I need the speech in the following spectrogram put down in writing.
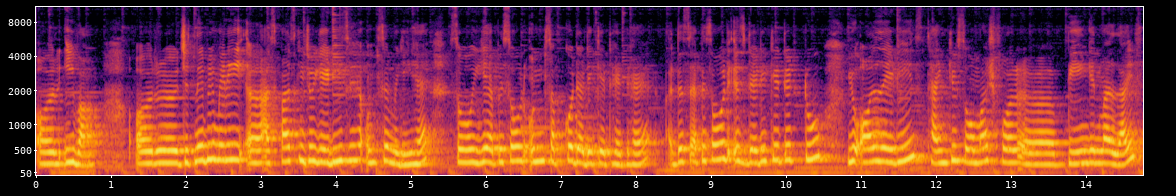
और ईवा। और जितने भी मेरी आसपास की जो लेडीज़ हैं उनसे मिली है। सो so, ये एपिसोड उन सबको डेडिकेटेड है। This episode is dedicated to you all ladies thank you so much for being in my life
